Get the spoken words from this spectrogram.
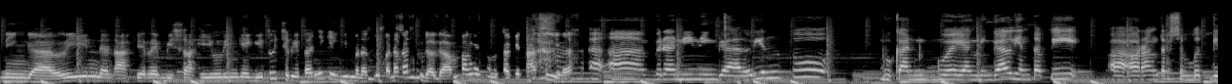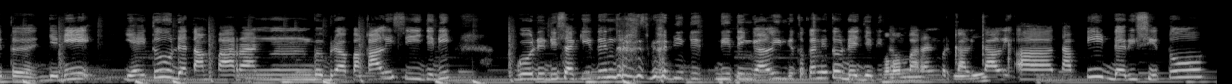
ninggalin dan akhirnya bisa healing kayak gitu ceritanya kayak gimana tuh? Karena kan juga gampang ya kalau sakit hati ya. Uh, uh, berani ninggalin tuh bukan gue yang ninggalin tapi uh, orang tersebut gitu. Jadi ya itu udah tamparan beberapa kali sih. Jadi gue udah disakitin terus gue ditinggalin gitu kan. Itu udah jadi tamparan berkali-kali. uh, tapi dari situ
